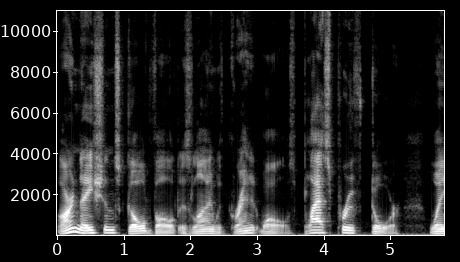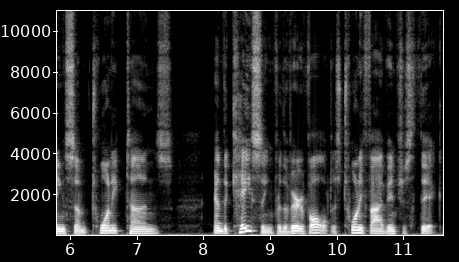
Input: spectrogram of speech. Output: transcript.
Our nation's gold vault is lined with granite walls, blast proof door weighing some 20 tons, and the casing for the very vault is 25 inches thick.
